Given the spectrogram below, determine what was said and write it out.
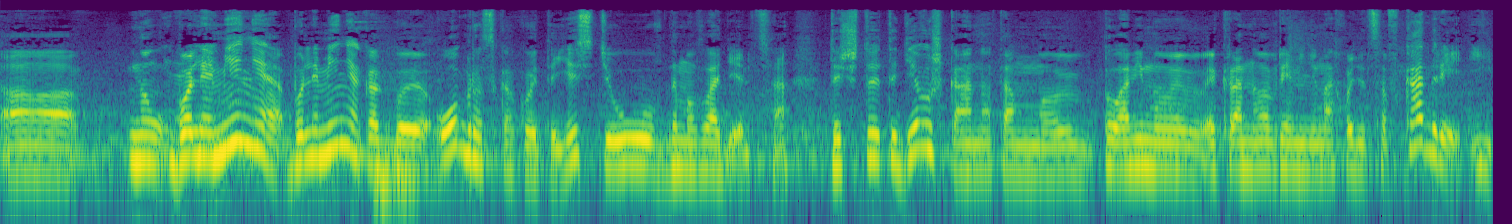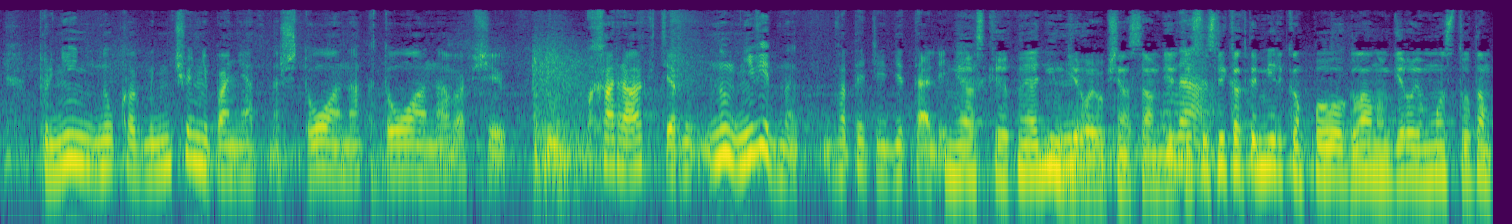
А, ну, более-менее, более-менее как бы образ какой-то есть у домовладельца. То есть, что эта девушка, она там э, половину экранного времени находится в кадре, и про нее, ну, как бы ничего не понятно, что она, кто она вообще, ну, характер, ну, не видно вот этих деталей. Не раскрыт ни один герой вообще на самом деле. Да. То есть, если как-то мельком по главному герою монстру там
